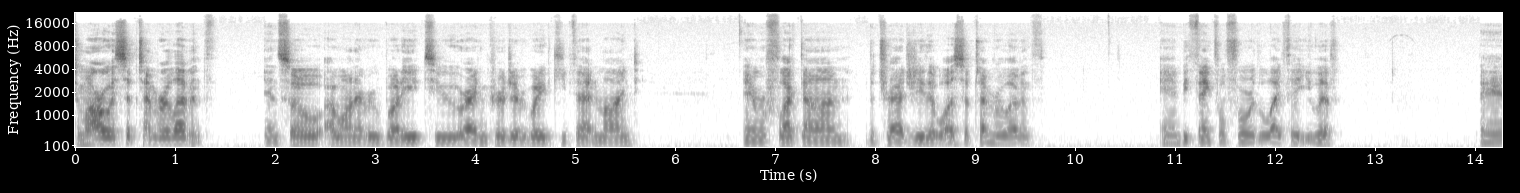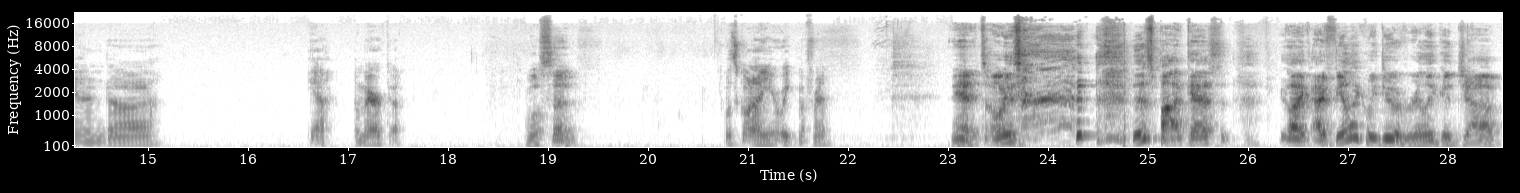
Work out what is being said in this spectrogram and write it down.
tomorrow is September 11th, and so I want everybody to, or I'd encourage everybody to keep that in mind, and reflect on the tragedy that was September 11th, and be thankful for the life that you live. And uh, yeah, America. Well said. What's going on in your week, my friend? Yeah, it's always this podcast. Like, I feel like we do a really good job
